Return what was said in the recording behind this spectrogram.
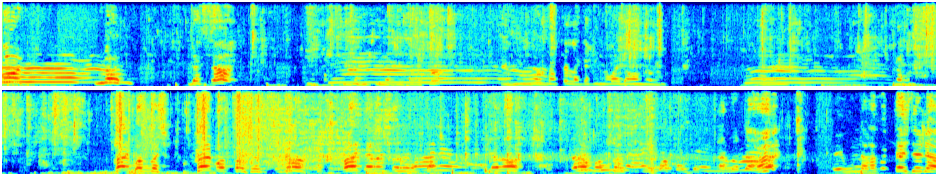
মোট নো দেখছা? এখন বলতে লাগে কিন্তু ভাই যাওয়ান যাবে হাই বদমাশ mesela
